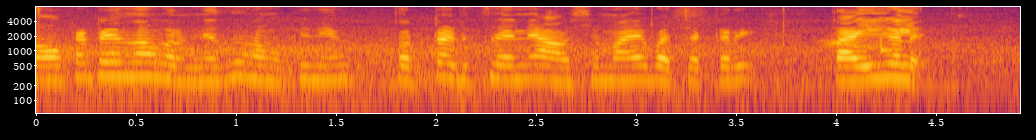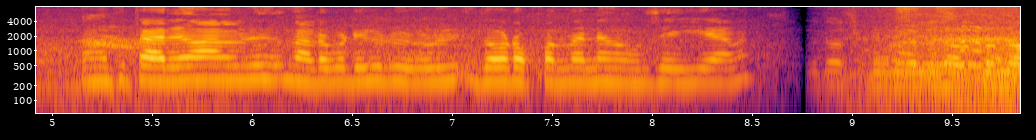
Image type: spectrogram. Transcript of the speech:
നോക്കട്ടെ എന്നാണ് പറഞ്ഞത്. നമുക്കിനി തൊട്ടടുത്ത് തന്നെ ആവശ്യമായ പച്ചക്കറി തൈകൾ നമുക്ക് തരുന്നൊരു നടപടികൾ ഇതോടൊപ്പം തന്നെ നമുക്ക് ചെയ്യുകയാണ്. സ്കൂളുകളിൽ നടത്തുന്ന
